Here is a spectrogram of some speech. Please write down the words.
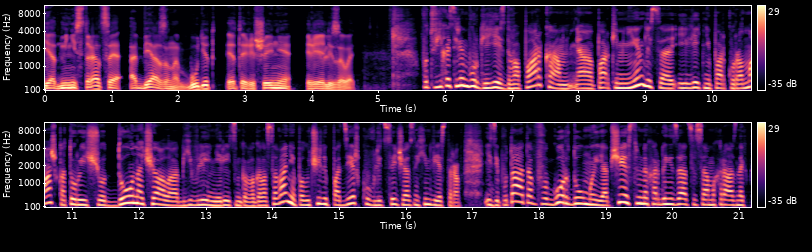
И администрация обязана будет это решение реализовать. Вот в Екатеринбурге есть два парка. А, парк имени Энгельса и летний парк Уралмаш, которые еще до начала объявления рейтингового голосования получили поддержку в лице частных инвесторов. И депутатов Гордумы, и общественных организаций самых разных.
